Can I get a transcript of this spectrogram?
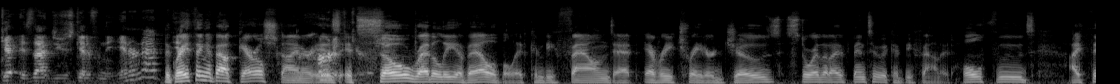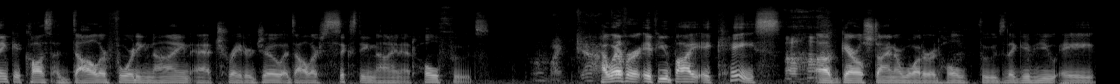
get? Is that? Do you just get it from the internet? The great thing about Gerolsteiner is it's so readily available. It can be found at every Trader Joe's store that I've been to. It could be found at Whole Foods. I think it costs $1.49 at Trader Joe, $1.69 at Whole Foods. Oh my god. However, if you buy a case Uh-huh. of Gerolsteiner water at Whole Foods, they give you a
